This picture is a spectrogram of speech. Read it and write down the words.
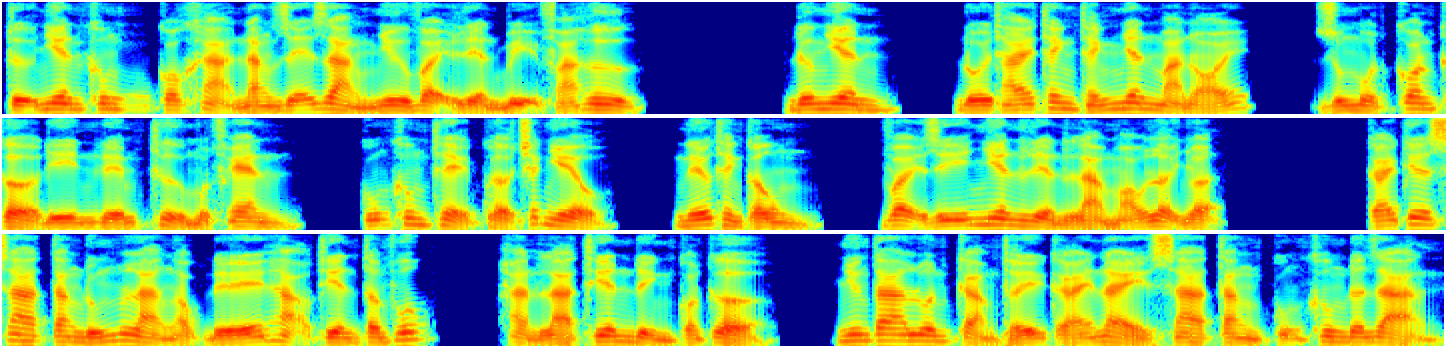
tự nhiên không có khả năng dễ dàng như vậy liền bị phá hư. Đương nhiên, đối thái thanh thánh nhân mà nói, dùng một con cờ đi nếm thử một phen, cũng không thể cờ trách nhiều, nếu thành công, vậy dĩ nhiên liền là máu lợi nhuận. Cái kia sa tăng đúng là ngọc đế hạo thiên tâm phúc hẳn là thiên đình con cờ, nhưng ta luôn cảm thấy cái này sa tăng cũng không đơn giản.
